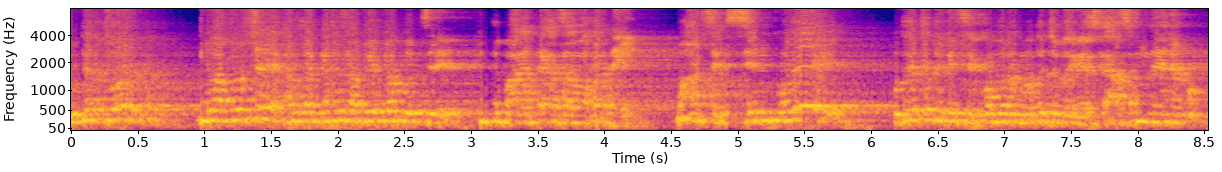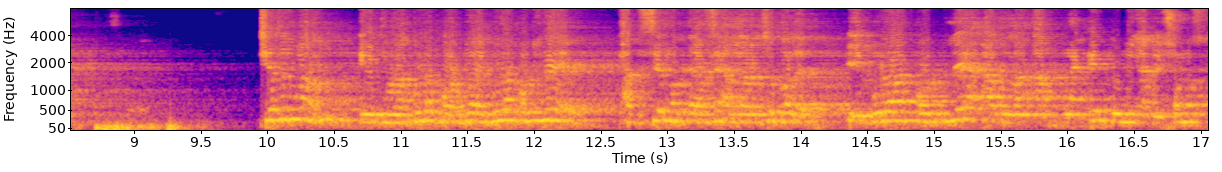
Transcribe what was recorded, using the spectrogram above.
উঠার পর দোয়া করছে আল্লাহ কাছে যাবে করছে কিন্তু টাকা যাওয়া করে কোথায় চলে গেছে? কবরের মধ্যে চলে গেছে। আসাম নেই না সেজন্য এই দোয়াগুলো পড়ব, এগুলা পড়লে হাদিসের মধ্যে আছে, আল্লাহ রসুল বলেন, এগুলা পড়লে আল্লাহ আপনাকে দুনিয়াবি সমস্ত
